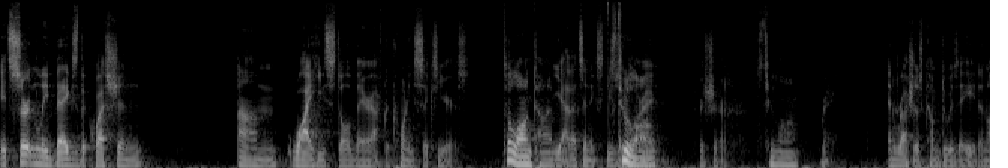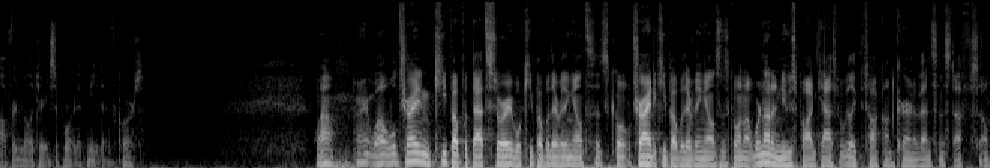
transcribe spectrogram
it certainly begs the question um, why he's still there after 26 years. It's a long time. Yeah, that's inexcusable. It's too long. right? For sure. It's too long, Right. And Russia's come to his aid and offered military support if needed. of course. Wow. All right. Well, we'll try and keep up with that story. We'll keep up with everything else that's going. We'll try to keep up with everything else that's going on. We're not a news podcast, but we like to talk on current events and stuff. So,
